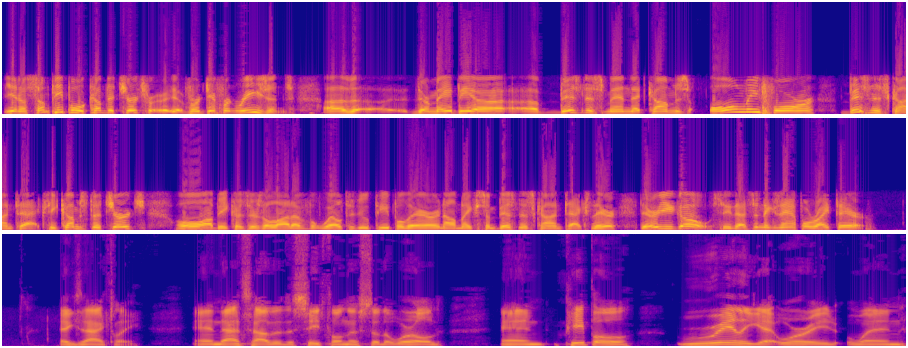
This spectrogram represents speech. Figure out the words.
you know, some people will come to church for, for different reasons. Uh, the, there may be a, a businessman that comes only for business contacts. He comes to church, oh, because there's a lot of well-to-do people there, and I'll make some business contacts. There, there you go. See, that's an example right there. Exactly, and that's how the deceitfulness of the world, and people really get worried when,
